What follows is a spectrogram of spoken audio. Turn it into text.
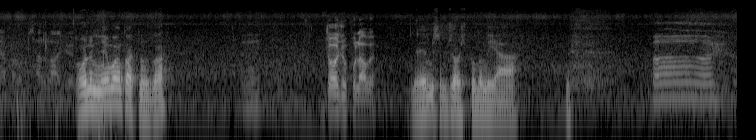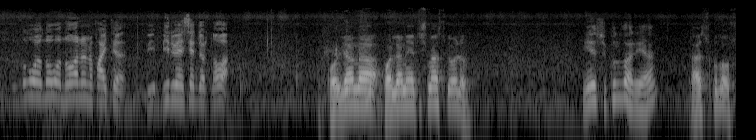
Oğlum şöyle yapalım sarı lacivert. Oğlum niye bana taktınız lan? Jojo abi. Neymişim George Clooney ya? Ay. Nova Nova Nova'nın fight'ı. 1 vs 4 Nova. Pollyanna, Pollyanna yetişmez ki oğlum. Niye school var ya? Her school olsun.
